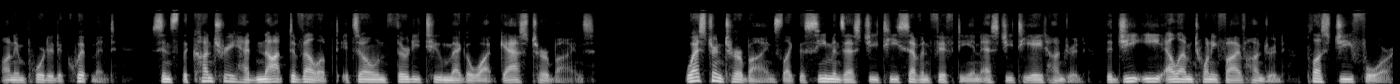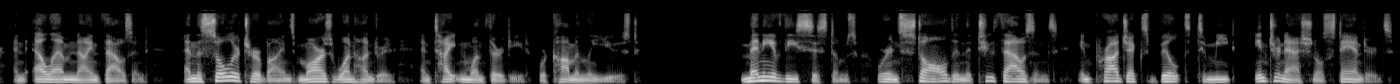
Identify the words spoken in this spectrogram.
on imported equipment, since the country had not developed its own 32 megawatt gas turbines. Western turbines like the Siemens SGT 750 and SGT 800, the GE LM 2500, plus G4 and LM 9000, and the solar turbines Mars 100 and Titan 130 were commonly used. Many of these systems were installed in the 2000s in projects built to meet international standards,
